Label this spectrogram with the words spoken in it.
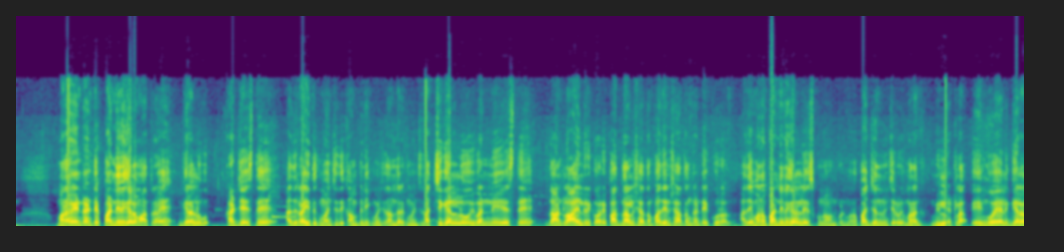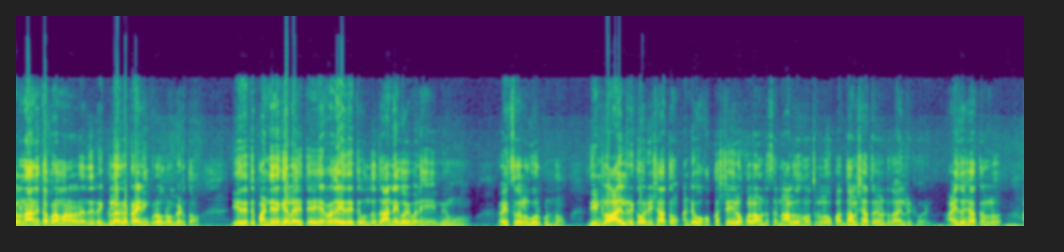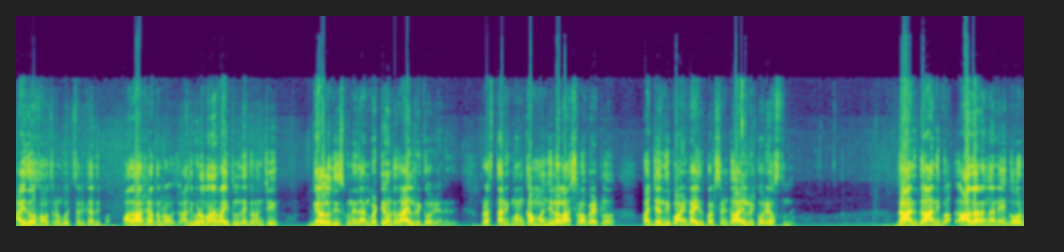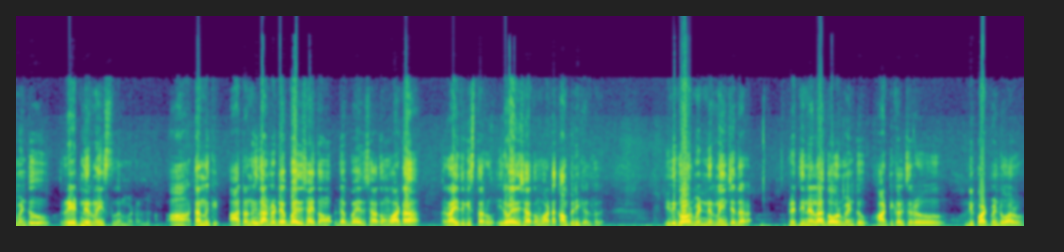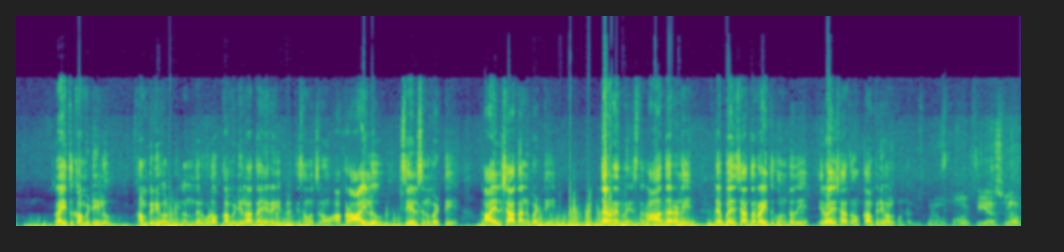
మనం ఏంటంటే పండిన గెల మాత్రమే గెలలు కట్ చేస్తే అది రైతుకు మంచిది కంపెనీకి మంచిది అందరికి మంచిది. పచ్చి గెలలు ఇవన్నీ వేస్తే దాంట్లో ఆయిల్ రికవరీ పద్నాలుగు శాతం పదిహేను శాతం కంటే ఎక్కువ రాదు. అదే మనం పండిన గెలలు వేసుకున్నాం అనుకోండి మనకు పద్దెనిమిది నుంచి ఇరవై మనకు మిల్లు ఎట్లా ఏం కోయాలి? గెలల నాణ్యత ప్రమాణాలు అనేది రెగ్యులర్గా ట్రైనింగ్ ప్రోగ్రామ్ పెడతాం. ఏదైతే పండిన గెల అయితే ఎర్రగా ఏదైతే ఉందో దాన్నే కోయమని మేము రైతు సోదరులను కోరుకుంటున్నాం. దీంట్లో ఆయిల్ రికవరీ శాతం అంటే ఒక్కొక్క స్టేజ్లో ఒకలా ఉంటుంది సార్. నాలుగో సంవత్సరంలో పద్నాలుగు శాతమే ఉంటుంది ఆయిల్ రికవరీ. ఐదో శాతంలో ఐదో సంవత్సరానికి వచ్చేసరికి అది పదహారు శాతం రావచ్చు. అది కూడా మన రైతుల దగ్గర నుంచి గెలలు తీసుకునే దాన్ని బట్టే ఉంటుంది ఆయిల్ రికవరీ అనేది. ప్రస్తుతానికి మనం ఖమ్మం జిల్లాలో అశ్రాపేటలో పద్దెనిమిది పాయింట్ ఐదు పర్సెంట్ ఆయిల్ రికవరీ వస్తుంది. దాని దాని ఆధారంగానే గవర్నమెంట్ రేట్ నిర్ణయిస్తుంది అనమాట టన్నుకి. ఆ టన్నుకి దాంట్లో డెబ్బై ఐదు శాతం డెబ్బై ఐదు శాతం వాటా రైతుకి ఇస్తారు ఇరవై ఐదు శాతం వాటా కంపెనీకి వెళ్తుంది. ఇది గవర్నమెంట్ నిర్ణయించే ధర. ప్రతి నెల గవర్నమెంట్ హార్టికల్చర్ డిపార్ట్మెంట్ వారు రైతు కమిటీలు కంపెనీ వాళ్ళు వీళ్ళందరూ కూడా ఒక కమిటీలా తయారయ్యి ప్రతి సంవత్సరం అక్కడ ఆయిల్ సేల్స్ని బట్టి ఆయిల్ శాతాన్ని బట్టి ధర నిర్ణయిస్తారు. ఆ ధరని డెబ్బై ఐదు శాతం రైతుకు ఉంటుంది ఇరవై ఐదు శాతం కంపెనీ వాళ్ళకు ఉంటుంది. ఇప్పుడు ఫోర్త్ ఇయర్స్లో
